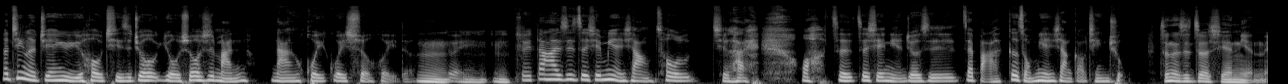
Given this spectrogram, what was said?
那进了监狱以后，其实就有时候是蛮。难回归社会的，嗯，对，嗯嗯，所以大概是这些面相凑起来，哇，这这些年就是在把各种面相搞清楚，真的是这些年呢。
